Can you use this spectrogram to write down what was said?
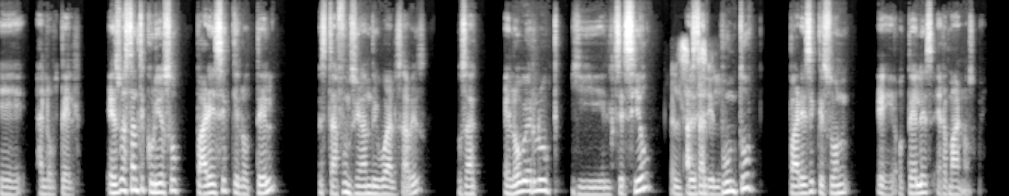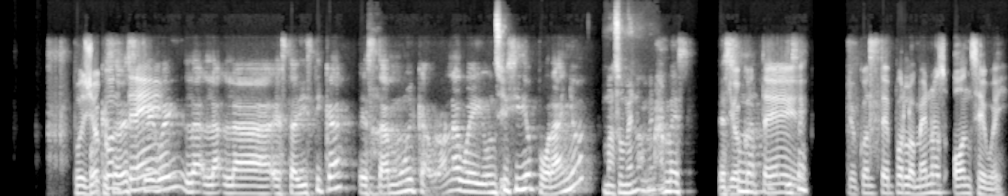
eh, al hotel. Es bastante curioso, parece que el hotel está funcionando igual, ¿sabes? O sea, el Overlook y el Cecil, El hasta el punto, parece que son eh, hoteles hermanos. Pues yo Porque, ¿sabes conté. qué, güey? La, la, la estadística está muy cabrona, güey. Un Sí. suicidio por año. Más o menos, No güey. mames. Es Yo conté-. Yo conté por lo menos 11, güey.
